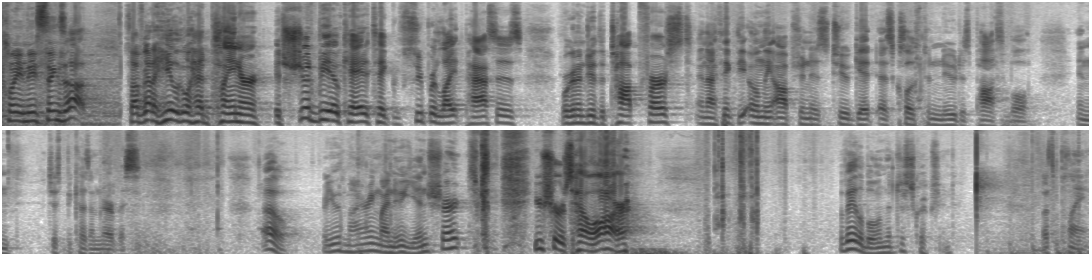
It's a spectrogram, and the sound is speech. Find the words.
Clean these things up. So I've got a helical head planer. It should be okay to take super light passes. We're gonna do the top first, and I think the only option is to get as close to nude as possible, and just because I'm nervous. Oh, are you admiring my new yin shirt? you sure as hell are. Available in the description. Let's plane.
